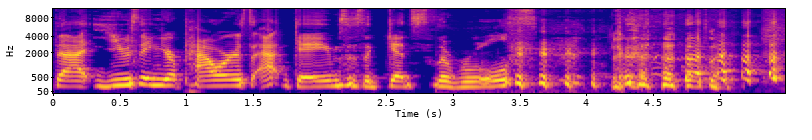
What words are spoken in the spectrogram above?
that using your powers at games is against the rules.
